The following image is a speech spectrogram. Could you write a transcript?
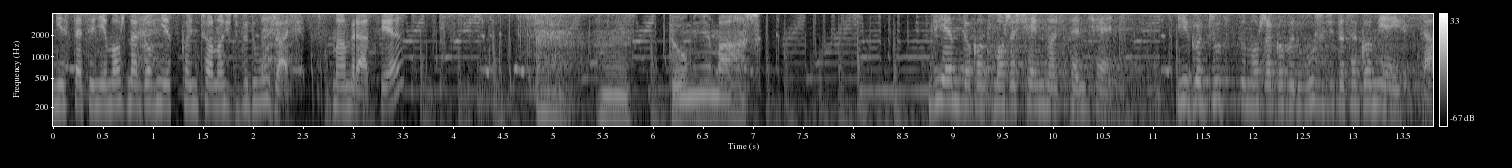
Niestety nie można go w nieskończoność wydłużać. Mam rację? Tu mnie masz. Wiem, dokąd może sięgnąć ten cień. Jego jutsu może go wydłużyć do tego miejsca.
